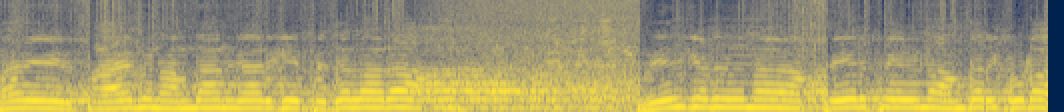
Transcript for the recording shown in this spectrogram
మరి పాయబిన్ అందాన్ గారికి పెద్దలారా వేదిక మీద పేరు పేరున అందరికి కూడా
